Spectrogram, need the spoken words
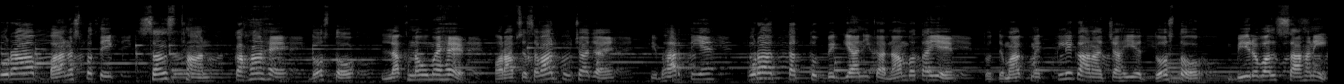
पूरा वानस्पतिक संस्थान कहाँ है? दोस्तों, लखनऊ में है। और आपसे सवाल पूछा जाए कि भारतीय पुरातत्व विज्ञानी का नाम बताइए तो दिमाग में क्लिक आना चाहिए दोस्तों, बीरबल साहनी।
